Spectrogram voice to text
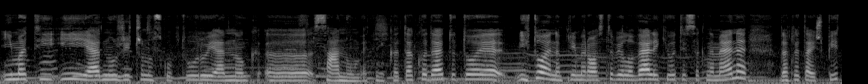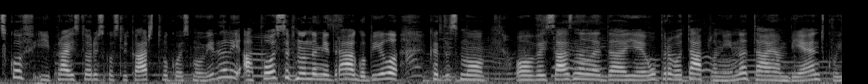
imati i jednu žičanu skulpturu jednog san umetnika. Tako da eto to je i to je na primjer ostavilo veliki utisak na mene, dakle taj Špickov i praistorijsko slikarstvo koje smo videli, a posebno nam je drago bilo kada smo ovaj saznale da je upravo ta planina, taj ambijent koji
